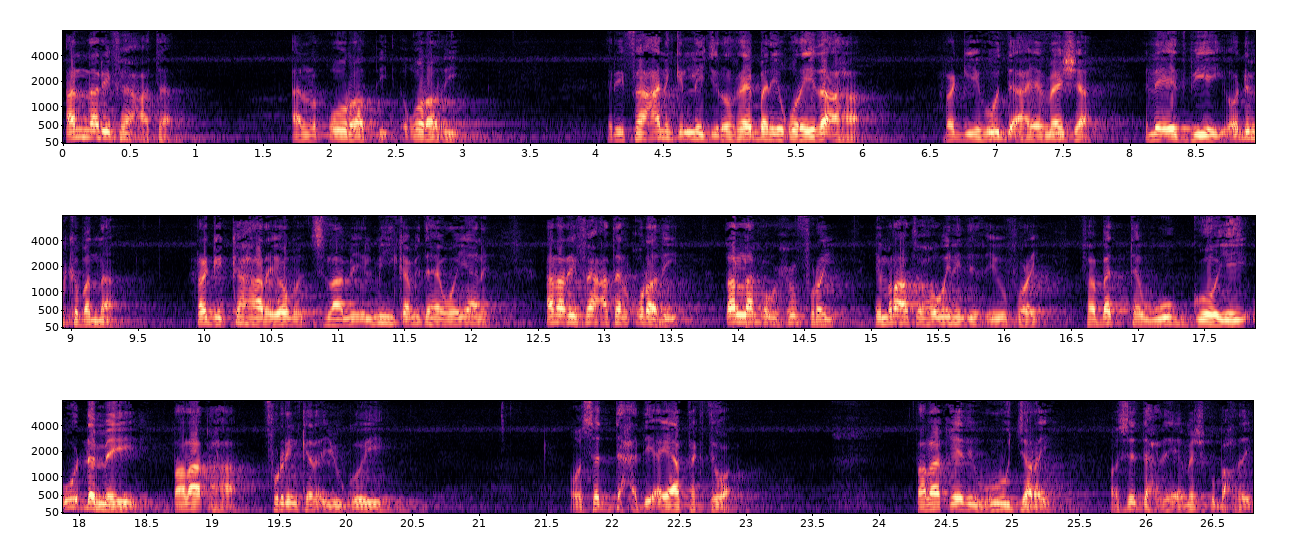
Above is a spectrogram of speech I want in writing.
ana rifaacata alquradi rifaaca ninka la dhihi jiro reer bani qurayda ahaa raggii yahuudda ah ee meesha la edbiyey oo dhibka badnaa. Raggii ka haray oo islaami ilmihii ka mid aha weeyaane ana rifaacata alquradi alaqa wuxuu furay imraatu haweenaydiis ayuu furay fabatta wuu gooyey wuu jaray oo saddexdii ayaa meesha ku baxday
